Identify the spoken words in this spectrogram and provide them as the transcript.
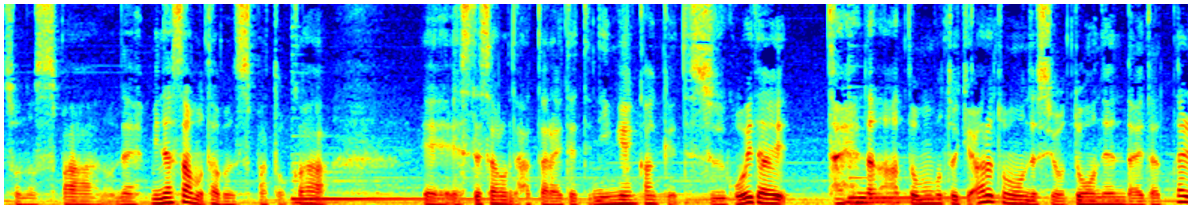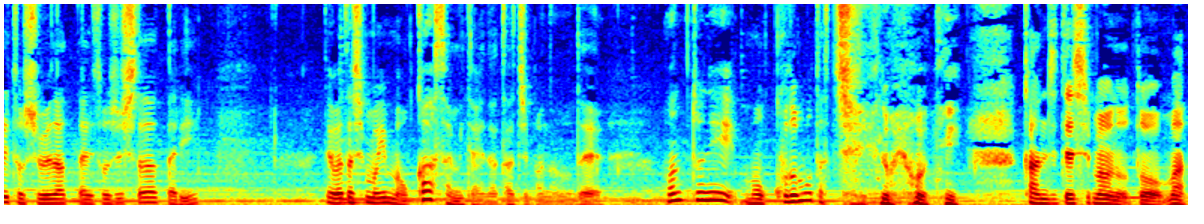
そのスパのね皆さんも多分スパとか、えー、エステサロンで働いてて人間関係ってすごい大大変だなと思う時あると思うんですよ同年代だったり年上だったり年下だったりで私も今お母さんみたいな立場なので本当にもう子供たちのように 感じてしまうのとまあ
